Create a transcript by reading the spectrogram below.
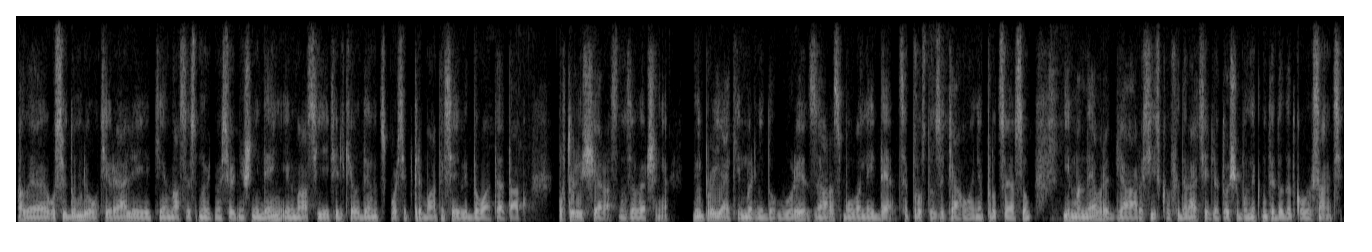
Але усвідомлював ті реалії, які в нас існують на сьогоднішній день, і в нас є тільки один спосіб триматися і відбивати атаку. Повторюю ще раз на завершення: ні про які мирні договори зараз мова не йде. Це просто затягування процесу і маневри для Російської Федерації для того, щоб уникнути додаткових санкцій.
